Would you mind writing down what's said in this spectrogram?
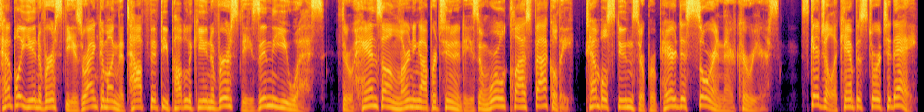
Temple University is ranked among the top 50 public universities in the U.S. Through hands on learning opportunities and world class faculty, Temple students are prepared to soar in their careers. Schedule a campus tour today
